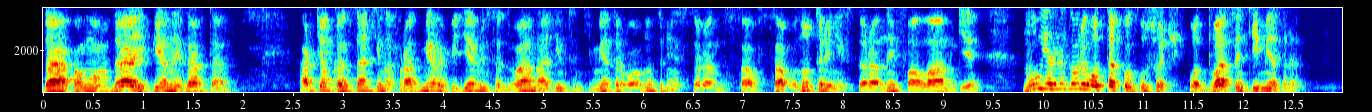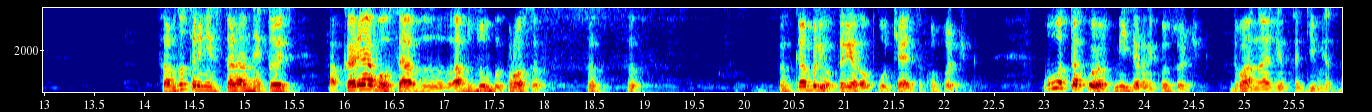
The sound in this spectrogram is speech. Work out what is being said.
Да, по-моему, да, и пена изо рта. Артем Константинов. Размер эпидермиса 2 на 1 см во внутренней стороне, со, со внутренней стороны фаланги. Ну, я же говорю, вот такой кусочек. Вот, 2 сантиметра. Со внутренней стороны. То есть, обкорябался об, об зубы, просто со, со, соскоблил, срезал, получается, кусочек. Ну, вот такой вот мизерный кусочек. 2 на 1 сантиметр.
